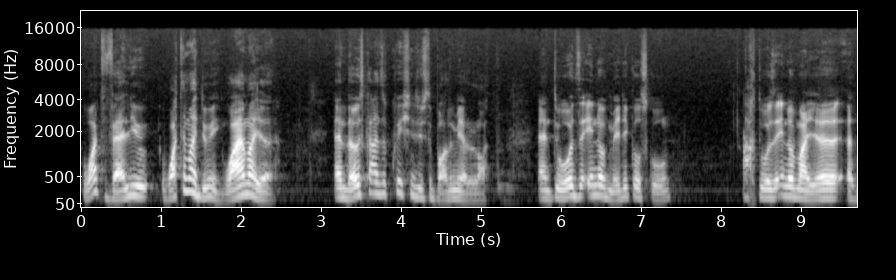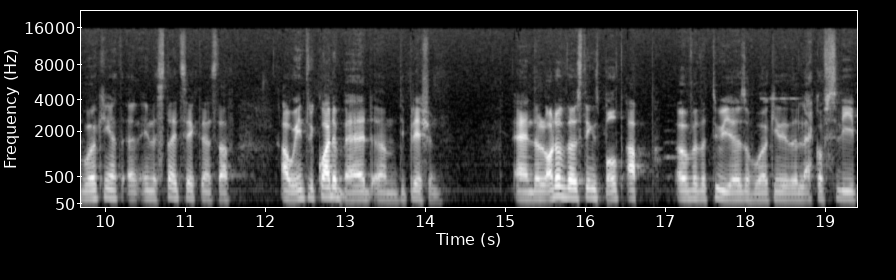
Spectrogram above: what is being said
what value? What am I doing? Why am I here? And those kinds of questions used to bother me a lot. And towards the end of medical school, ah, towards the end of my year at working at uh, in the state sector and stuff, I went through quite a bad um, depression, and a lot of those things built up over the two years of working there. The lack of sleep,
